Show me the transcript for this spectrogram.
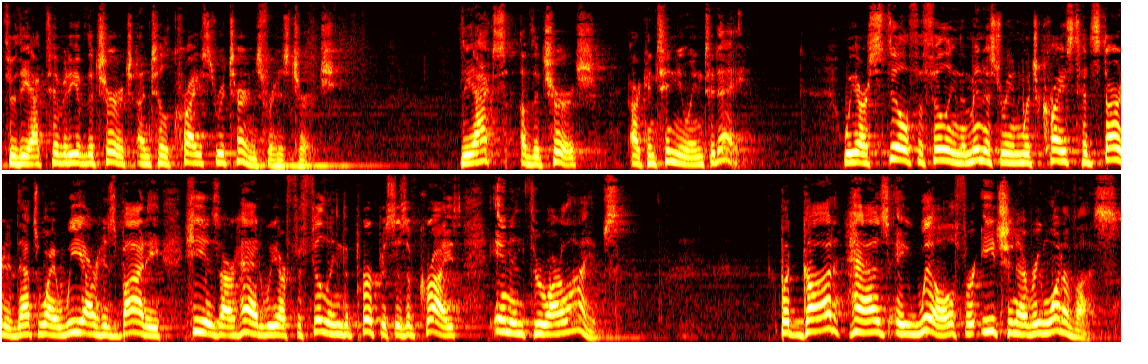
through the activity of the church until Christ returns for his church. The acts of the church are continuing today. We are still fulfilling the ministry in which Christ had started. That's why we are his body, he is our head. We are fulfilling the purposes of Christ in and through our lives. But God has a will for each and every one of us.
